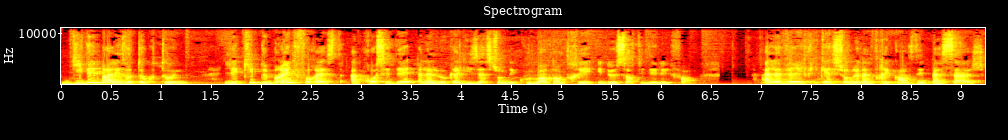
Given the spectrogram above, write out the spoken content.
Guidée par les autochtones, l'équipe de Brain Forest a procédé à la localisation des couloirs d'entrée et de sortie d'éléphants, à la vérification de la fréquence des passages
